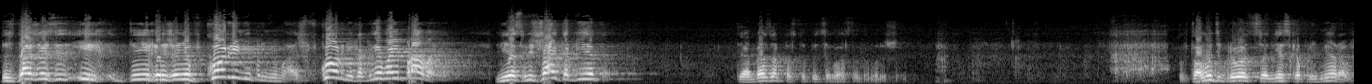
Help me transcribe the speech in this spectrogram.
То есть даже если их, ты их решение в корне не принимаешь, в корне, как левое и правое, не смешай, так и это, ты обязан поступить согласно этому решению. В Талмуде приводится несколько примеров,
